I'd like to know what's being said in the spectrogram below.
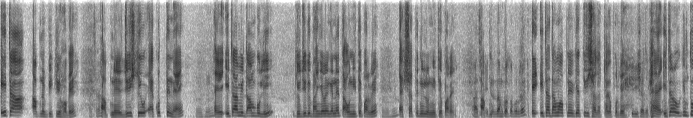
এটা আপনার বিক্রি হবে। আপনি আপনার যদি কেউ একত্রে নেয় এটা আমি দাম বলি কেউ যদি ভাঙ্গা ভেঙে নেয় তাও নিতে পারবে। একসাথে নিলেও নিতে পারে। আচ্ছা এটার দাম কত পড়বে? এটার দামও আপনার গিয়ে তিরিশ হাজার টাকা পড়বে। হ্যাঁ এটাও কিন্তু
